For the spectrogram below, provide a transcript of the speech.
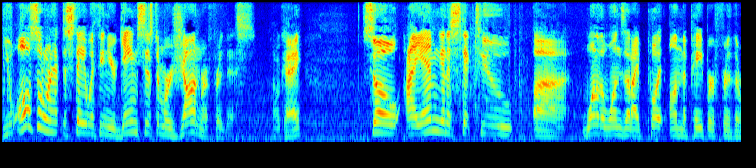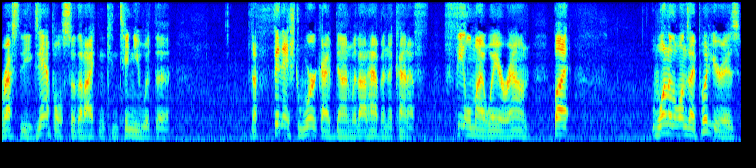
You also don't have to stay within your game system or genre for this, okay? So I am going to stick to uh, one of the ones that I put on the paper for the rest of the example so that I can continue with the the finished work I've done without having to kind of feel my way around. But one of the ones I put here is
